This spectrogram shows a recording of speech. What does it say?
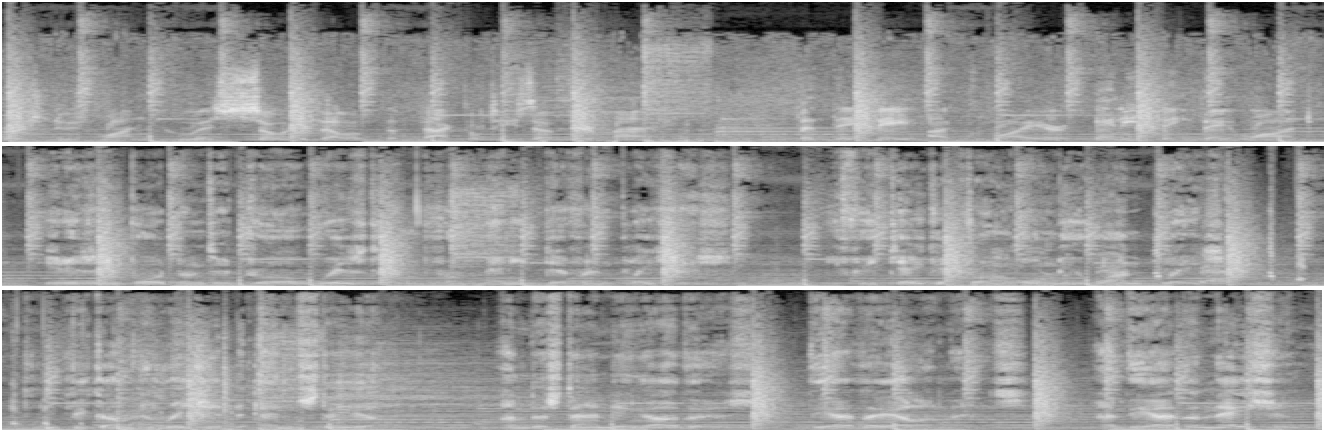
person is one who has so developed the faculties of their mind that they may acquire anything they want. It is important to draw wisdom from many different places. If you take it from only one place, it becomes rigid and stale. Understanding others, the other elements, and the other nations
